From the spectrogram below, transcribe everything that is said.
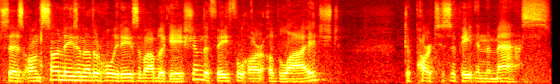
says, on Sundays and other holy days of obligation, the faithful are obliged to participate in the Mass.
